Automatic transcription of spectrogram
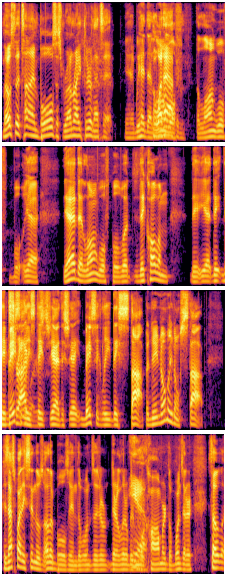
Most of the time, bulls just run right through and that's it. yeah, we had that But long what wolf, the long wolf bull. Yeah, they had that long wolf bull. What they call them? They yeah they they basically states yeah they basically they stop and they normally don't stop because that's why they send those other bulls in the ones that are they're a little bit Yeah. more calmer the ones that are so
